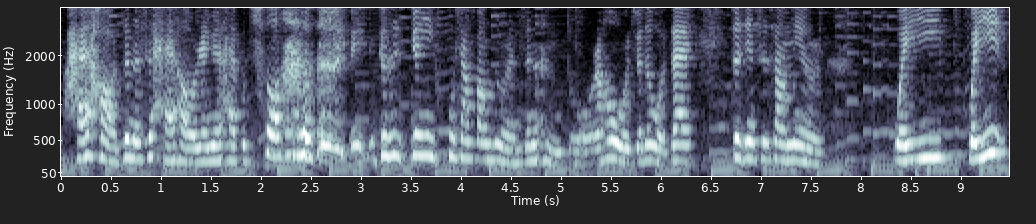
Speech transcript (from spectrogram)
还好，真的是还好，人缘还不错，就是愿意互相帮助的人真的很多。然后我觉得我在这件事上面。唯一唯一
